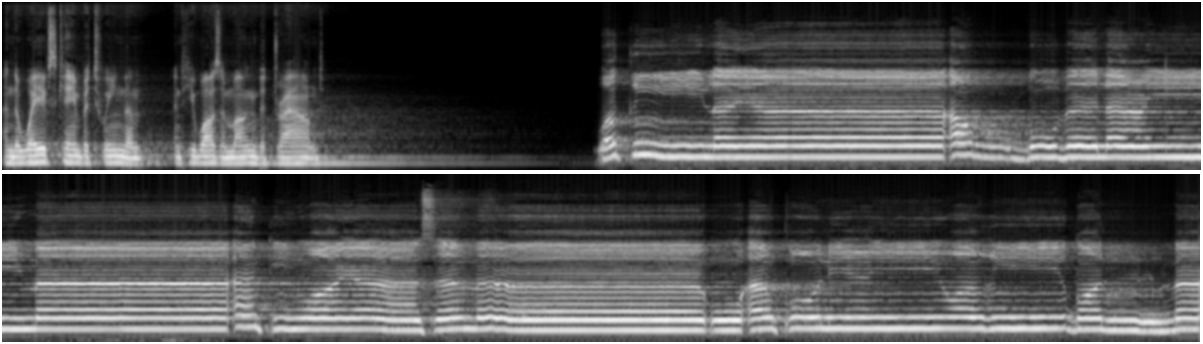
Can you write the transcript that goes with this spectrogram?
And the waves came between them, and he was among the drowned. وقيل يا أرض ابلعي ماءك ويا سماء أقلعي وغيض الماء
